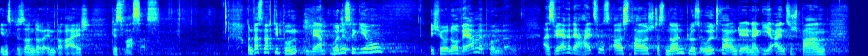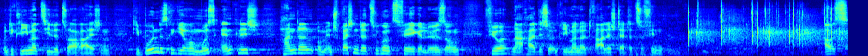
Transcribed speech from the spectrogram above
insbesondere im Bereich des Wassers. Und was macht die Bundesregierung? Ich höre nur Wärmepumpe als wäre der Heizungsaustausch das Nonplusultra, um die Energie einzusparen und die Klimaziele zu erreichen. Die Bundesregierung muss endlich handeln, um entsprechende zukunftsfähige Lösungen für nachhaltige und klimaneutrale Städte zu finden. Aus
